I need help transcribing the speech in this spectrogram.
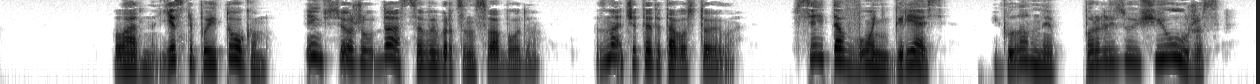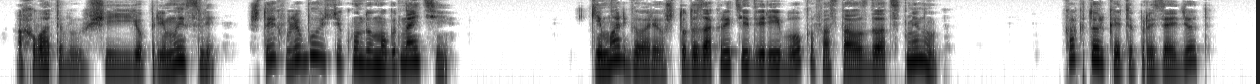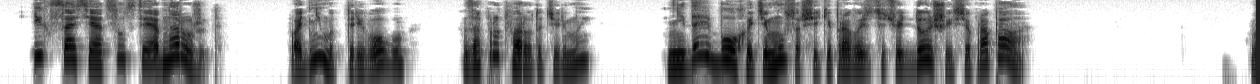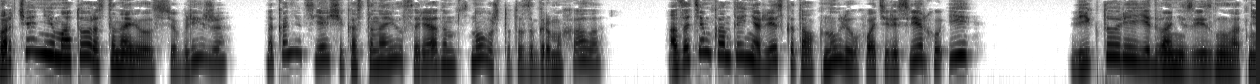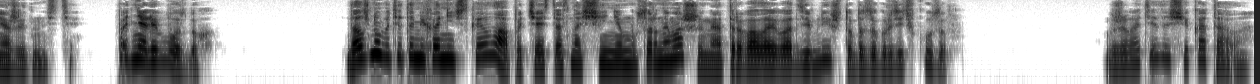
Ладно, если по итогам им все же удастся выбраться на свободу, значит, это того стоило. Вся эта вонь, грязь и, главное, парализующий ужас — охватывающие ее при мысли, что их в любую секунду могут найти. Кемаль говорил, что до закрытия дверей блоков осталось 20 минут. Как только это произойдет, их Саси отсутствие обнаружат. Поднимут тревогу, запрут ворота тюрьмы. Не дай бог, эти мусорщики проводятся чуть дольше, и все пропало. Ворчание мотора становилось все ближе, Наконец ящик остановился рядом, снова что-то загромыхало, а затем контейнер резко толкнули, ухватили сверху и... Виктория едва не взвизгнула от неожиданности. Подняли в воздух. Должно быть, это механическая лапа, часть оснащения мусорной машины, оторвала его от земли, чтобы загрузить в кузов. В животе защекотало.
